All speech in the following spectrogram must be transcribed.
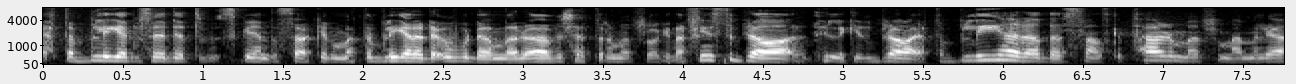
etablerade, säger att du ska ändå söka de etablerade orden när du översätter de här frågorna. Finns det bra, tillräckligt bra etablerade svenska termer för de här miljö,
